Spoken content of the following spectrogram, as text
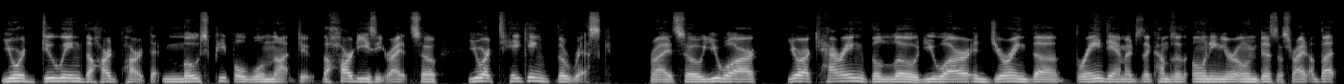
You're doing the hard part that most people will not do. The hard, easy, right? So you are taking the risk, right? So you are you are carrying the load. You are enduring the brain damage that comes with owning your own business, right? But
